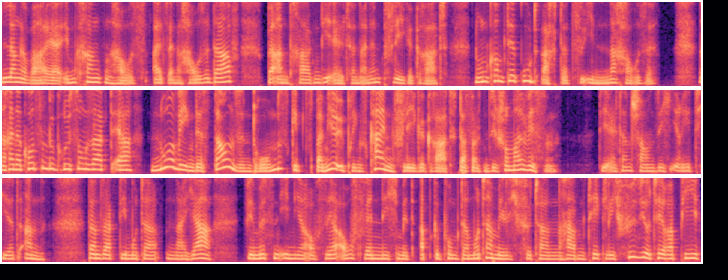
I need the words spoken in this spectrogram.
Lange war er im Krankenhaus. Als er nach Hause darf, beantragen die Eltern einen Pflegegrad. Nun kommt der Gutachter zu ihnen nach Hause. Nach einer kurzen Begrüßung sagt er, nur wegen des Down-Syndroms gibt's bei mir übrigens keinen Pflegegrad. Das sollten Sie schon mal wissen. Die Eltern schauen sich irritiert an. Dann sagt die Mutter, na ja, wir müssen ihn ja auch sehr aufwendig mit abgepumpter Muttermilch füttern, haben täglich Physiotherapie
